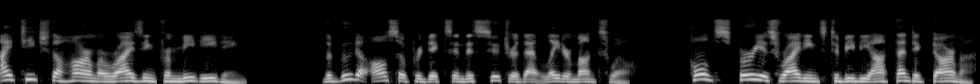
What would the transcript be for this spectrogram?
I teach the harm arising from meat eating. The Buddha also predicts in this sutra that later monks will hold spurious writings to be the authentic Dharma,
